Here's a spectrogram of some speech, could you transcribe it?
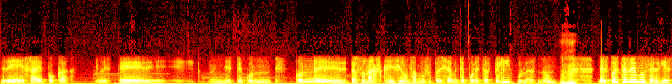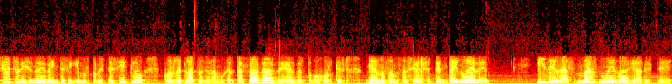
de esa época, este, este con, con eh, personajes que se hicieron famosos precisamente por estas películas, ¿no? Después tenemos el 18, 19 y 20, seguimos con este ciclo, con Retrato de una mujer casada, de Alberto Bojorques, ya nos vamos hacia el 79, Y de las más nuevas ya de este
